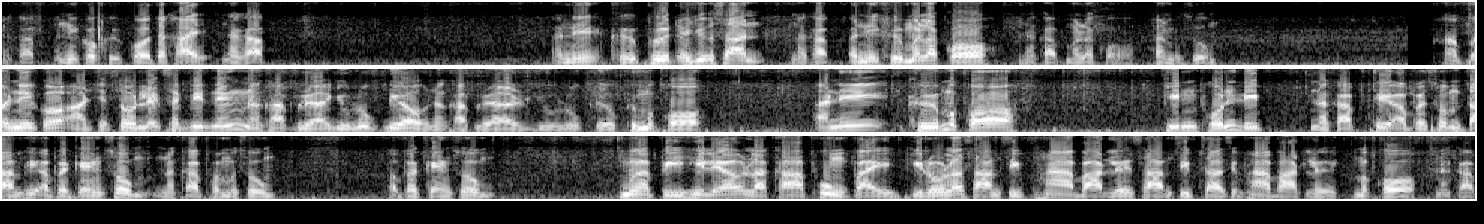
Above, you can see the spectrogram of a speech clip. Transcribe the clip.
นะครับ อันนี้ก็คือกอตะไคร้นะครับ อันนี้คือพืชอายุสั้นนะครับ อันนี้คือมะละกอนะครับมะละกอท่านผู้ชม ครับอันนี้ก็อาจจะต้นเล็กสักนิดนึงนะครับ เหลืออยู่ลูกเดียวนะครับ เหลืออยู่ลูกเดียวคือมะกอ อันนี้คือมะกอกินผลดิบนะครับ ที่เอาไปส้มตามที่เอาไปแกงส้มนะครับท่านผู้ชมเอาไปแกงส้ม เมื่อปีที่แล้วราคาพุ่งไปกิโลละ 35 บาทเลย 30 35 บาทเลยมะกอนะครับ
